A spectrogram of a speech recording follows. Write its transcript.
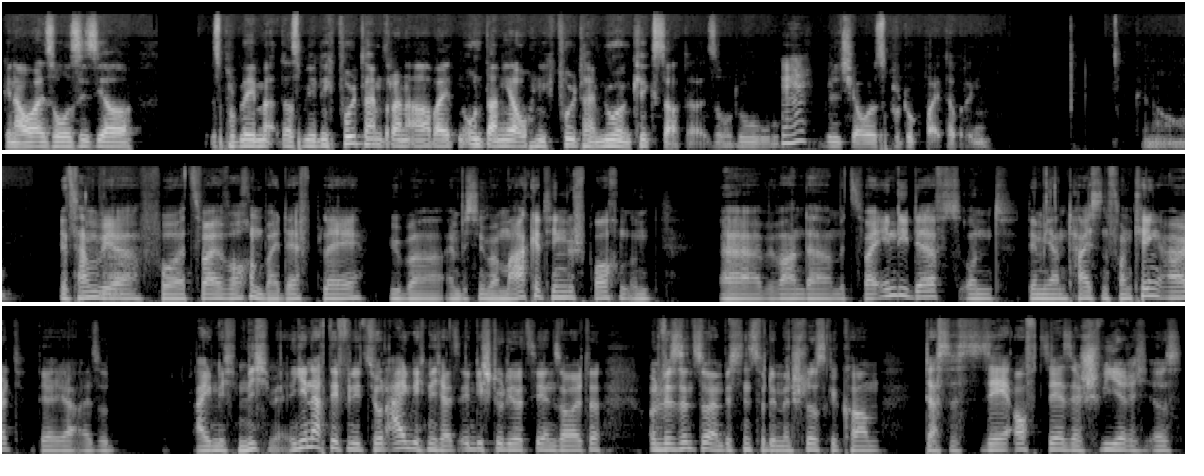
genau, also es ist ja das Problem, dass wir nicht Fulltime dran arbeiten und dann ja auch nicht Fulltime nur ein Kickstarter. Also du mhm. willst ja auch das Produkt weiterbringen. Genau. Jetzt haben wir vor zwei Wochen bei DevPlay über ein bisschen über Marketing gesprochen und äh, wir waren da mit zwei Indie-Devs und dem Jan Tyson von King Art, der ja also eigentlich nicht, mehr, je nach Definition eigentlich nicht als Indie-Studio zählen sollte. Und wir sind so ein bisschen zu dem Entschluss gekommen, dass es sehr oft sehr, sehr schwierig ist,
